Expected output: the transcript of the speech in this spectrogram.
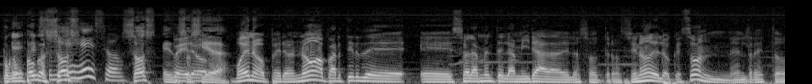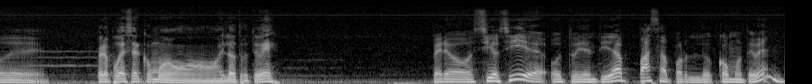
Porque un Eh, poco sos, es eso. sos en Pero- sociedad. Bueno, pero no a partir de eh, solamente la mirada de los otros, sino de lo que son el resto de... Pero puede ser como el otro te ve. Pero sí o sí, eh, o tu identidad pasa por lo, cómo te ven.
